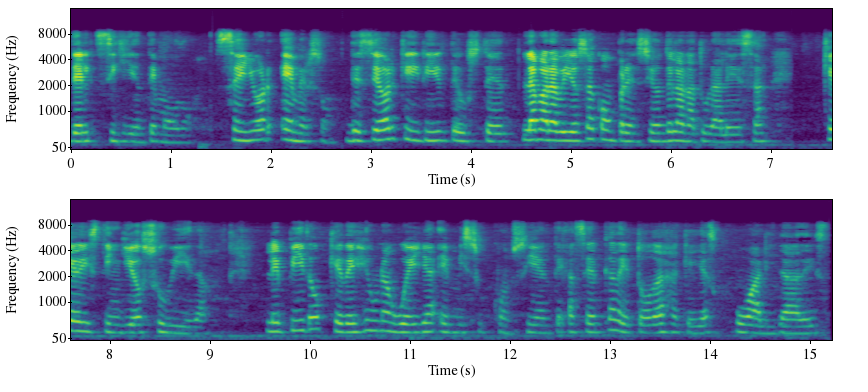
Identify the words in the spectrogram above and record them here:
del siguiente modo. Señor Emerson, deseo adquirir de usted la maravillosa comprensión de la naturaleza que distinguió su vida. Le pido que deje una huella en mi subconsciente acerca de todas aquellas cualidades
